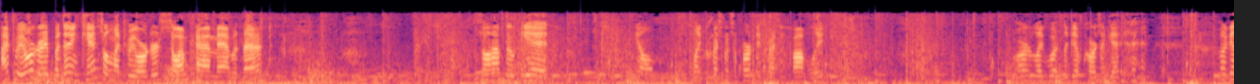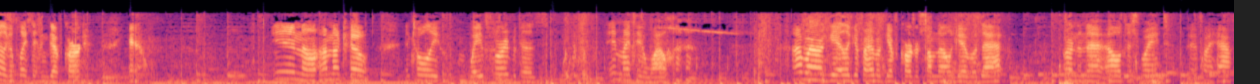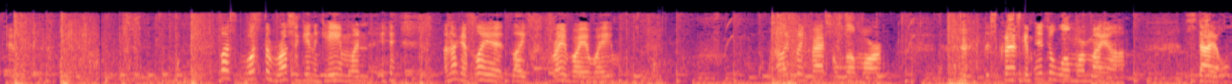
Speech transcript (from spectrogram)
I pre-ordered it, but then canceled my pre-orders, so I'm kind of mad with that. So I'll have to get, you know, like Christmas or birthday present probably. Or like what the gift cards I get. I get like a PlayStation gift card, you know. You know, I'm not gonna and totally wait for it because it might take a while. Rather get, like, if I have a gift card or something, I'll give with that. Other than that, I'll just wait if I have to. Plus, what's the rush again a game when I'm not gonna play it, like, right away away. I like playing Crash a little more. this Crash game is a little more my, uh, style.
